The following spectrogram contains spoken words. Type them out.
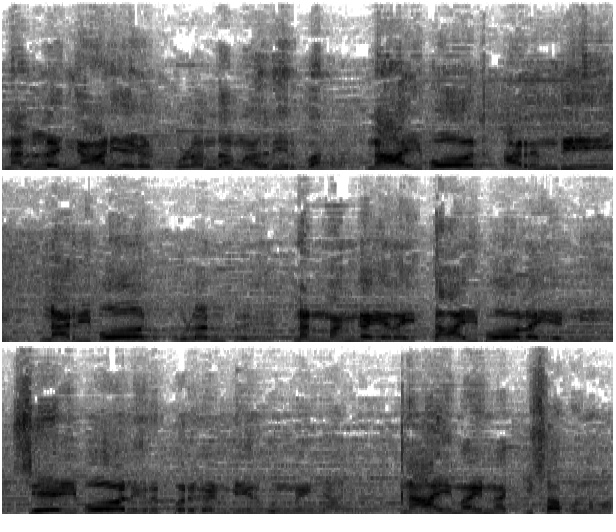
நல்ல ஞானியர்கள் குழந்தை மாதிரி இருப்பாங்களாம். நாய் போல் அருந்தி நரி போல் உழன்று நன் மங்கையரை தாய் போல எண்ணி சேய் போல் இருப்பர் கண்டீர் உண்மை ஞானி நாய் மாதிரி நக்கி சாப்பிடணுமா?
